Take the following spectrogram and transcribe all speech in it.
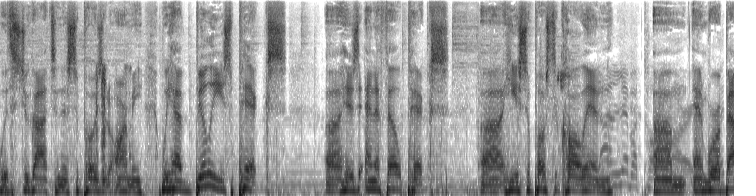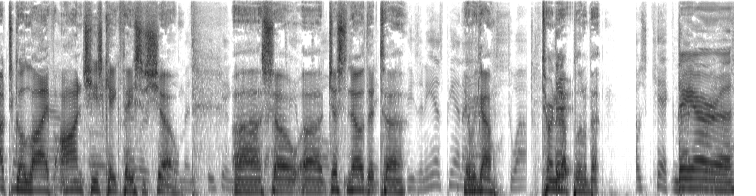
with Stugatz and his supposed army. We have Billy's picks, uh, his NFL picks. Uh, he's supposed to call in, um, and we're about to go live on Cheesecake Face's show. Uh, so uh, just know that. Uh, here we go. Turn it up a little bit. They are. Uh,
